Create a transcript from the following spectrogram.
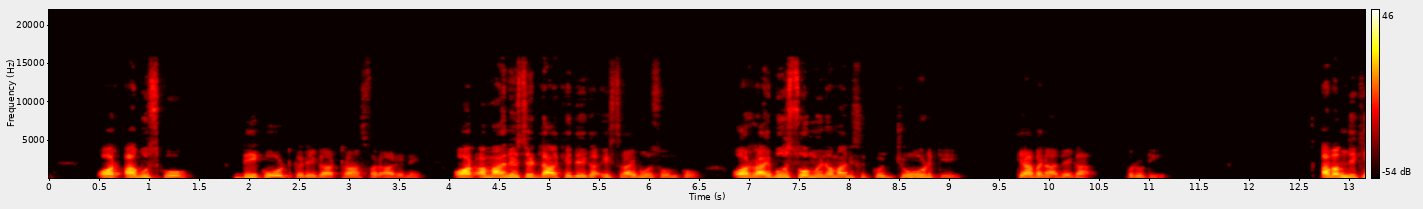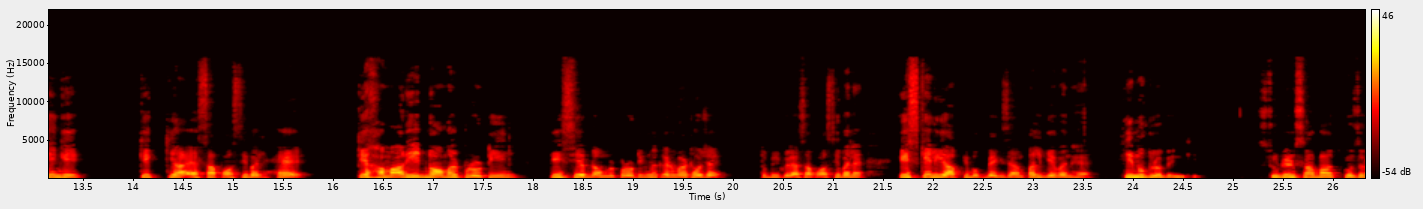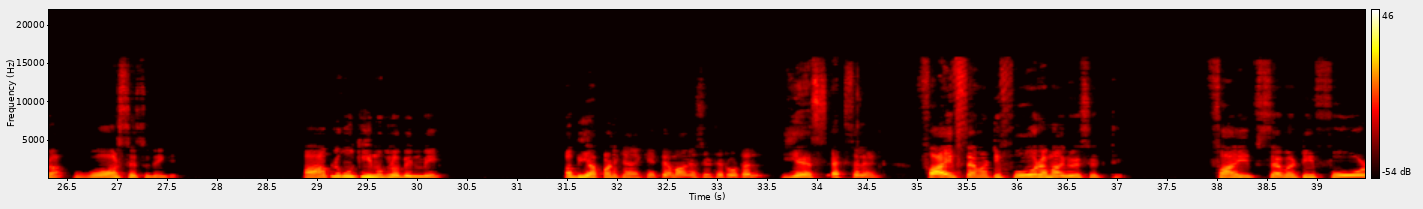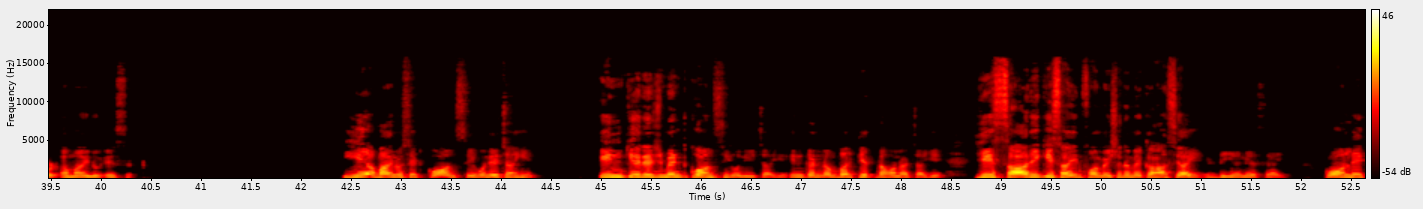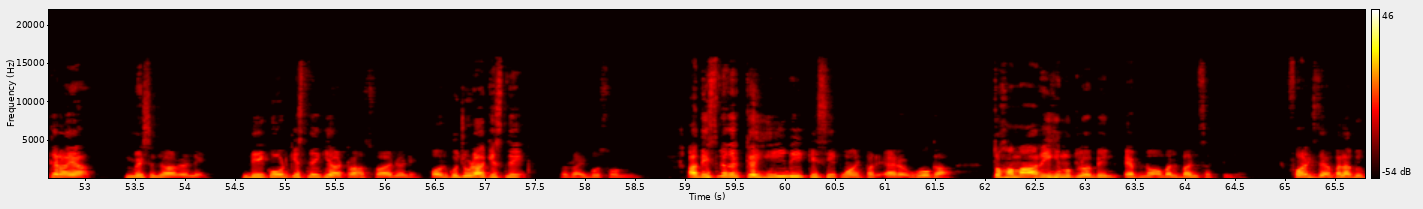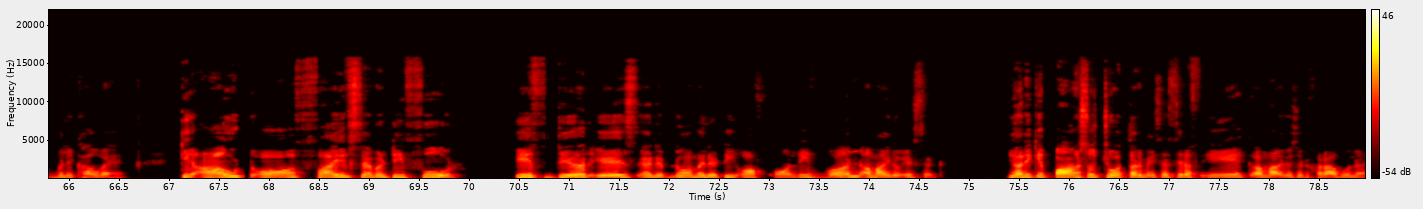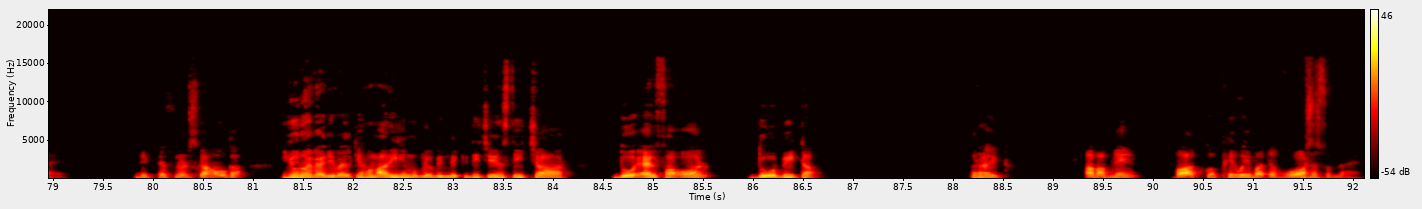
और अब उसको डी कोड करेगा ट्रांसफ़र आरएनए और अमाइनो एसिड ला के देगा इस राइबोसोम को। और राइबोसोम इन अमाइनो एसिड को जोड़ के क्या बना देगा? प्रोटीन अब हम देखेंगे कि क्या ऐसा पॉसिबल है कि हमारी नॉर्मल प्रोटीन किसी अब नॉर्मल प्रोटीन में कन्वर्ट हो जाए। तो बिल्कुल ऐसा पॉसिबल है। इसके लिए आपकी बुक में एग्ज़ाम्पल गिवन है। हीमोग्लोबिन की। स्टूडेंट्स आप बात को जरा गौर से सुनेंगे। आप लोगों की हीमोग्लोबिन में, अभी आप पढ़ के आए कितने अमाइनो एसिड थे total yes excellent 574 amino acid थे। 574 अमाइनो एसिड ये अमाइनो एसिड कौन से होने चाहिए? इनकी अरेंजमेंट कौन सी होनी चाहिए? इनका नंबर कितना होना चाहिए? ये सारी की सारी इंफॉर्मेशन हमें कहाँ से आई? डीएनए से आई। कौन लेकर आया? मैसेजर आरएनए डी कोड किसने किया? ट्रांसफ़र आरएनए और उनको जोड़ा किसने? राइबोसोम ने। अब इसमें अगर कहीं भी किसी पॉइंट पर एरर होगा तो हमारी हीमोग्लोबिन एबनॉर्मल बन सकती है। फॉर एग्ज़ाम्पल आप में लिखा हुआ है कि out of 574 if there is an abnormality of only one amino acid यानी कि पाँच में से सिर्फ़ एक अमाइनो एसिड खराब होना है। देखते हैं स्टूडेंट्स कहाँ होगा। यू नो वेरी वेल कि हमारी हीमोग्लोबिन में कितनी चेंज थी? चार, दो अल्फ़ा और दो बीटा राइट right. अब आपने बात को फिर वही बात है गौर से सुनना है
